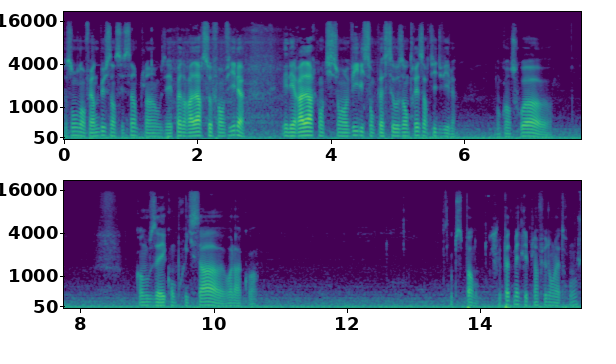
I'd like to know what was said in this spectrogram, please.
De toute façon, dans Fernbus, hein, c'est simple. Vous n'avez pas de radar sauf en ville. Et les radars, quand ils sont en ville, ils sont placés aux entrées sorties de ville. Donc en soi, euh, quand vous avez compris ça, euh, voilà quoi. Pardon. Je vais pas te mettre les pleins feux dans la tronche.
